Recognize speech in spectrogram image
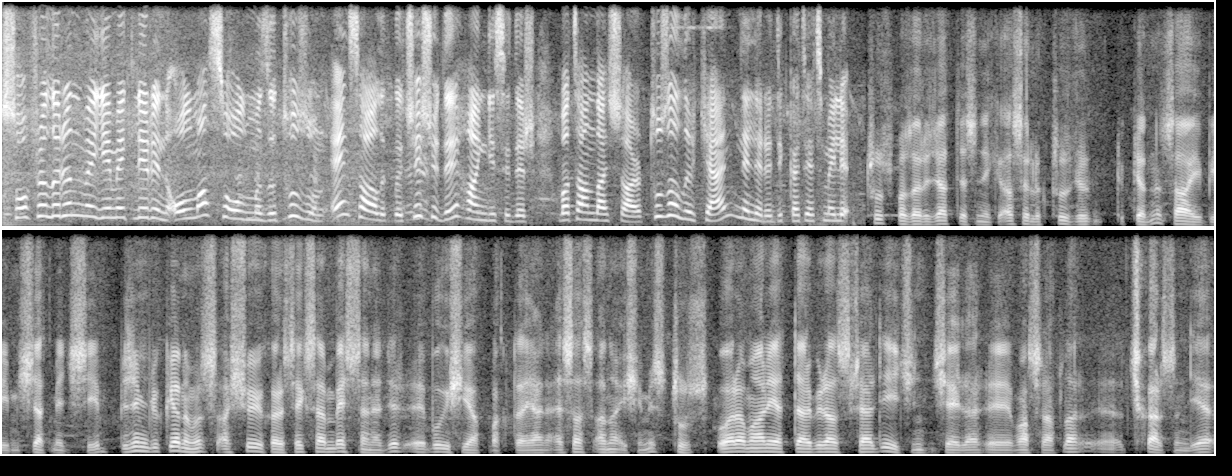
Sofraların ve yemeklerin olmazsa olmazı tuzun en sağlıklı çeşidi hangisidir? Vatandaşlar tuz alırken nelere dikkat etmeli? Tuz Pazarı Caddesi'ndeki asırlık tuzcu dükkanının sahibiyim, işletmecisiyim. Bizim dükkanımız aşağı yukarı 85 senedir e, bu işi yapmakta. Yani esas ana işimiz tuz. Bu ara maliyetler biraz yükseldiği için şeyler, e, masraflar e, çıkarsın diye,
